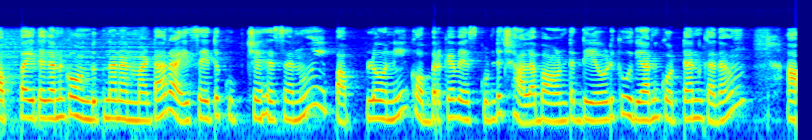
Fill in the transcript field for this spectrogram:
పప్పు అయితే కనుక వండుతున్నాను అనమాట రైస్ అయితే కుక్ చేసేసాను. ఈ పప్పులోని కొబ్బరికాయ వేసుకుంటే చాలా బాగుంటుంది. దేవుడికి ఉదయాన్నే కొట్టాను కదా ఆ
